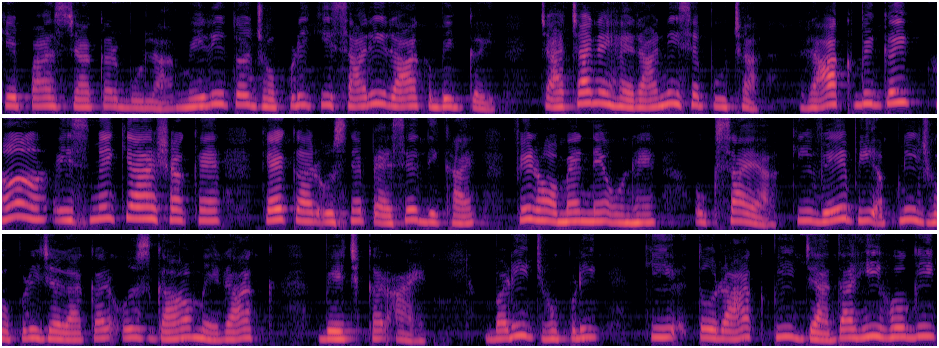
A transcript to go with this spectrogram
के पास जाकर बोला, मेरी तो झोपड़ी की सारी राख बिक गई। चाचा ने हैरानी से पूछा, राख बिक गई? हाँ इसमें क्या शक है? कहकर उसने पैसे दिखाए। फिर होमेन ने उन्हें उकसाया कि वे भी अपनी झोपड़ी जलाकर उस गाँव में राख बेचकर आए। बड़ी झोपड़ी की तो राख भी ज़्यादा ही होगी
